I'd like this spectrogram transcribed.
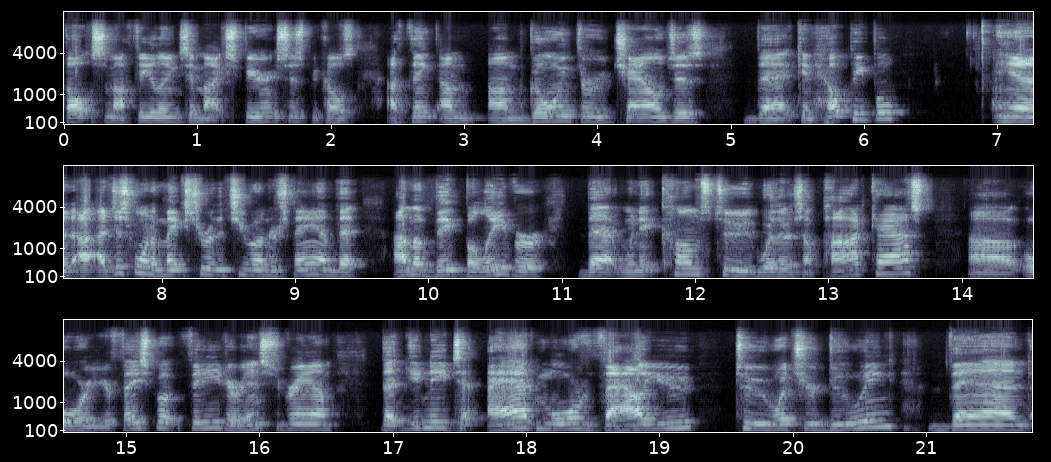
thoughts and my feelings and my experiences. Because I think I'm I'm going through challenges that can help people, and I, I just want to make sure that you understand that I'm a big believer that when it comes to whether it's a podcast uh, or your Facebook feed or Instagram, that you need to add more value to what you're doing than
